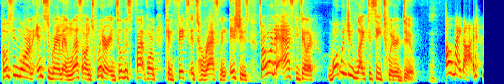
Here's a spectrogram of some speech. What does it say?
posted more on Instagram and less on Twitter until this platform can fix its harassment issues. So I wanted to ask you, Taylor, what would you like to see Twitter do? Oh my God.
